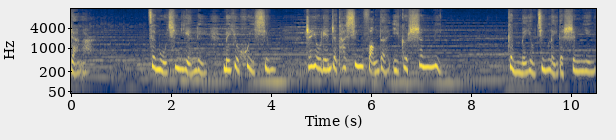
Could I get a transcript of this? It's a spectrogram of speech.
然而。在母亲眼里，没有彗星，只有连着他心房的一个生命。更没有惊雷的声音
